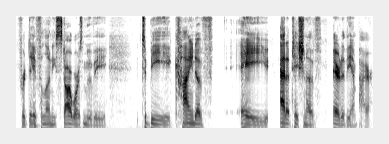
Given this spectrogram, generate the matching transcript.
for Dave Filoni's Star Wars movie to be kind of a adaptation of Heir to the Empire,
